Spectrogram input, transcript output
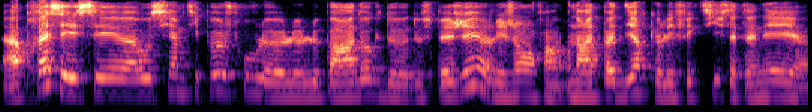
après, c'est euh, aussi un petit peu, je trouve, le, le, paradoxe de, de, ce PSG. Les gens, enfin, on n'arrête pas de dire que l'effectif cette année, euh,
